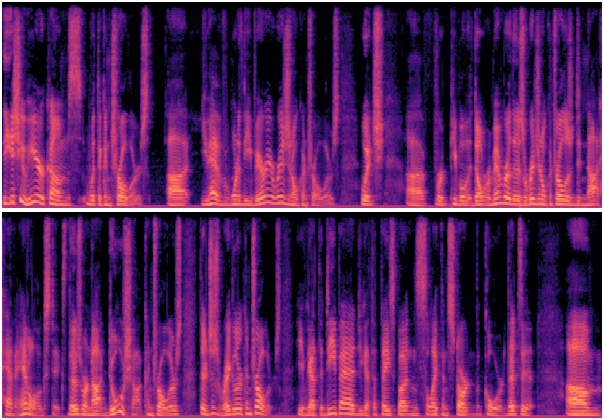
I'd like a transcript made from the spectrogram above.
The issue here comes with the controllers. Uh, you have one of the very original controllers, which, uh, for people that don't remember, those original controllers did not have analog sticks. Those were not DualShock controllers, they're just regular controllers. You've got the D pad, you got the face buttons, select and start the cord. That's it. Um,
